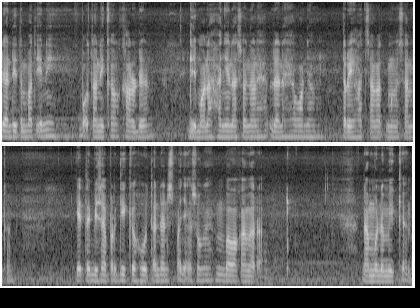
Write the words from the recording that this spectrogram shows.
dan di tempat ini, Botanical Garden, di mana hanya nasional dan hewan yang terlihat sangat mengesankan. Kita bisa pergi ke hutan dan sepanjang sungai membawa kamera. Namun demikian,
